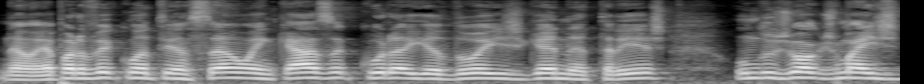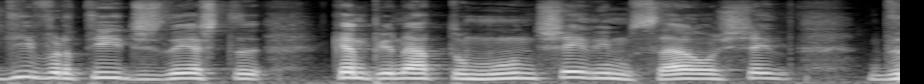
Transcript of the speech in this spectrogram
Não, é para ver com atenção em casa, Coreia 2, Gana 3, um dos jogos mais divertidos deste campeonato do mundo, cheio de emoção, cheio de,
